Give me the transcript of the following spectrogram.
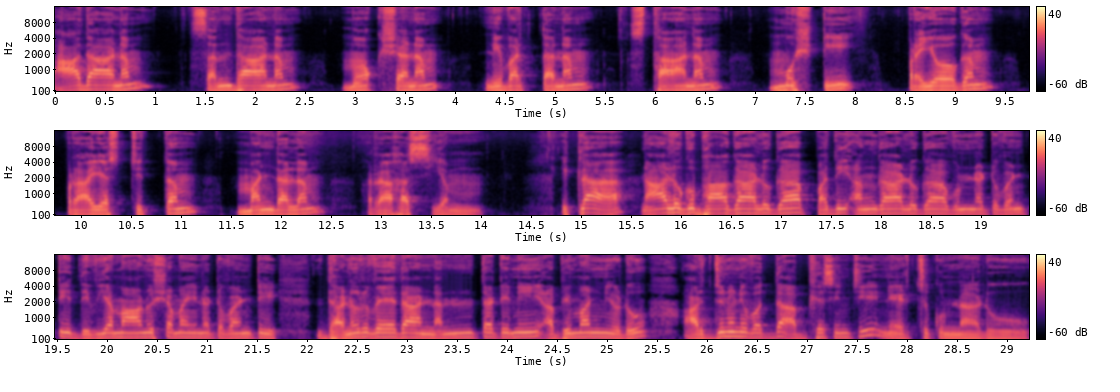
ఆదానం సంధానం మోక్షణం నివర్తనం స్థానం ముష్టి ప్రయోగం ప్రాయశ్చిత్తం మండలం రహస్యం. ఇట్లా నాలుగు భాగాలుగా పది అంగాలుగా ఉన్నటువంటి దివ్యమానుషమైనటువంటి ధనుర్వేదాన్నంతటినీ అభిమన్యుడు అర్జునుని వద్ద అభ్యసించి నేర్చుకున్నాడు.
